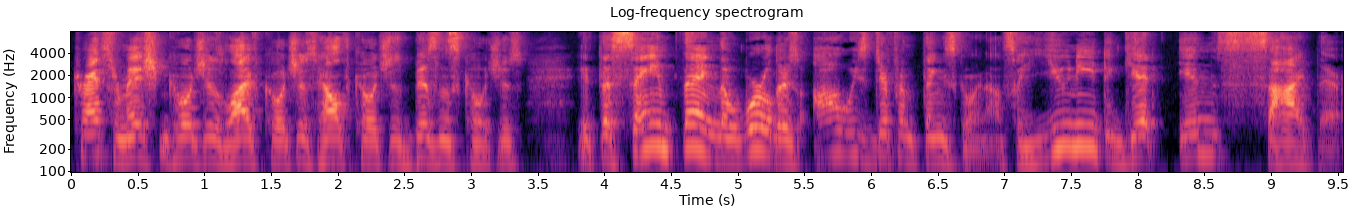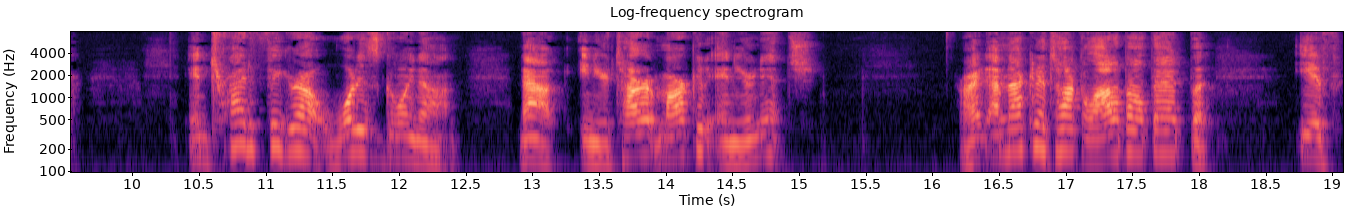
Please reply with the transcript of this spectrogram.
transformation coaches, life coaches, health coaches, business coaches. It's the same thing. The world, there's always different things going on. So you need to get inside there and try to figure out what is going on. Now, in your target market and your niche. All right. I'm not going to talk a lot about that, but if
